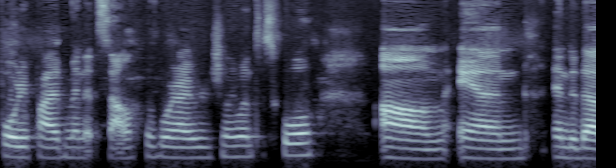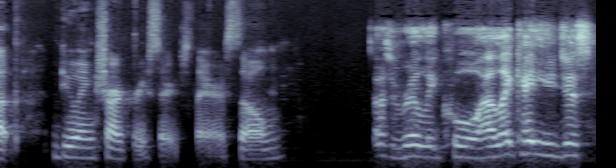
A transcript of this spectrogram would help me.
45 minutes south of where I originally went to school, um, and ended up doing shark research there. So That's really cool. I like how you just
